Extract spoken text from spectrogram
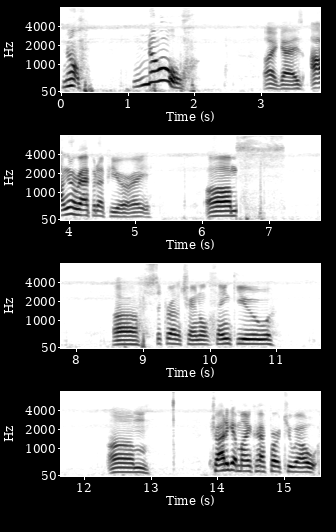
no, no. All right, guys. I'm gonna wrap it up here. All right. Um. Uh, stick around the channel. Thank you. Um, try to get Minecraft Part Two out.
